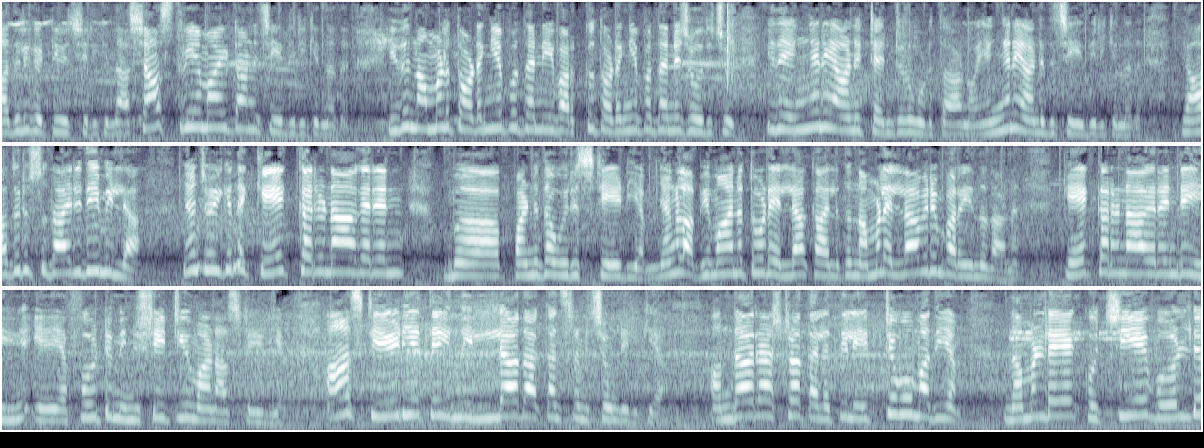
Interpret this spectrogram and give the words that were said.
മതിൽ കെട്ടി വെച്ചിരിക്കുന്നത്. അശാസ്ത്രീയമായിട്ടാണ് ചെയ്തിരിക്കുന്നത്. ഇത് നമ്മൾ തുടങ്ങിയപ്പോൾ തന്നെ ഈ വർക്ക് തുടങ്ങിയപ്പോൾ തന്നെ ചോദിച്ചു ഇത് എങ്ങനെയാണ് ടെൻഡർ കൊടുത്താണോ എങ്ങനെയാണ് ഇത് ചെയ്തിരിക്കുന്നത്? യാതൊരു സുതാര്യതയുമില്ല. ഞാൻ ചോദിക്കുന്നത് കെ കരുണാകരൻ പണിത ഒരു സ്റ്റേഡിയം. ഞങ്ങൾ അഭിമാനത്തോടെ എല്ലാ കാലത്തും നമ്മളെല്ലാവരും പറയുന്നതാണ് കെ കരുണാകരന്റെ എഫേർട്ടും ഇനിഷ്യേറ്റീവുമാണ് ആ സ്റ്റേഡിയം ആ സ്റ്റേഡിയത്തെ ഇന്ന് ഇല്ലാതാക്കാൻ ശ്രമിച്ചുകൊണ്ടിരിക്കുക. അന്താരാഷ്ട്ര തലത്തിൽ ഏറ്റവും അധികം നമ്മളുടെ കൊച്ചിയെ വേൾഡ്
